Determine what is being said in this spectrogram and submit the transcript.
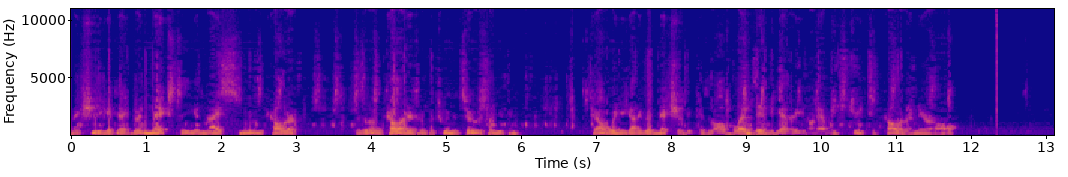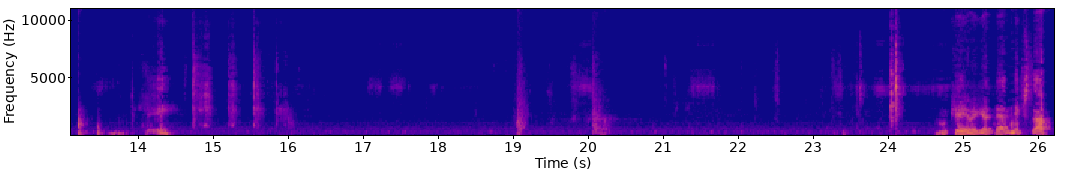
Make sure you get that good mix so you get a nice smooth color. There's a little color difference between the two so you can tell when you got a good mixture because it all blends in together. You don't have any streaks of color in there at all. Okay. Okay, we got that mixed up.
